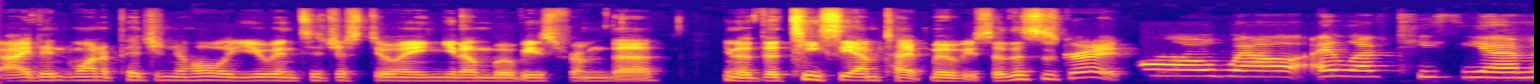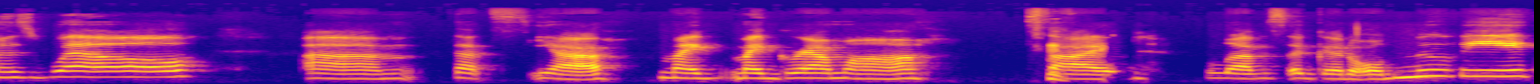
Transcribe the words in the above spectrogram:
i didn't want to pigeonhole you into just doing you know movies from the you know the tcm type movies. So this is great. Oh well i love tcm as well. Um that's yeah my my grandma side loves a good old movie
